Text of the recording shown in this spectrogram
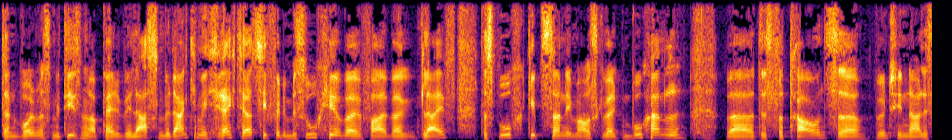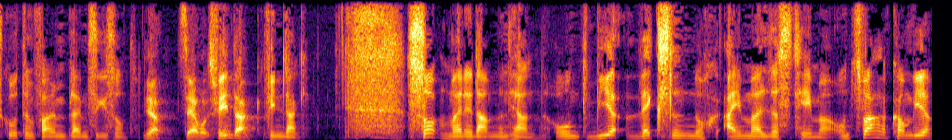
Dann wollen wir es mit diesem Appell belassen. Bedanke mich recht herzlich für den Besuch hier bei Vorarlberg Live. Das Buch gibt es dann im ausgewählten Buchhandel äh, des Vertrauens. Äh, wünsche Ihnen alles Gute und vor allem bleiben Sie gesund. Ja, Servus. Vielen Dank. Vielen Dank. So, meine Damen und Herren, und wir wechseln noch einmal das Thema. Und zwar kommen wir,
